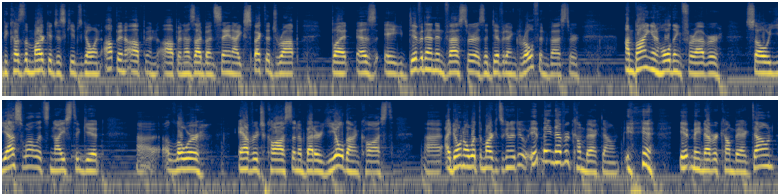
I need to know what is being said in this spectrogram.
because the market just keeps going up and up and up. And as I've been saying I expect a drop. But as a dividend investor, as a dividend growth investor, I'm buying and holding forever. So, yes, while it's nice to get uh, a lower average cost and a better yield on cost, uh, I don't know what the market's going to do. It may never come back down. it may never come back down.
